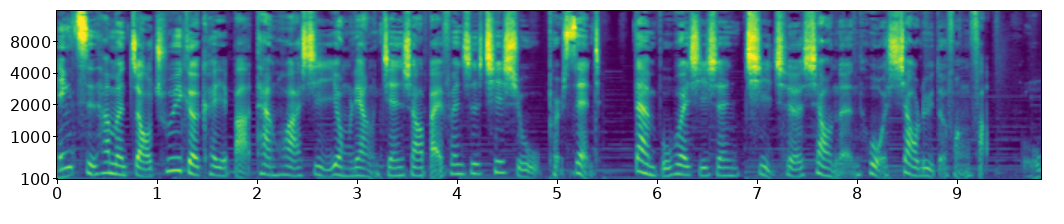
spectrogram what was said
因此他们找出一个可以把碳化系用量减少百分之七十五 percent，但不会牺牲汽车效能或效率的方法。哦，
